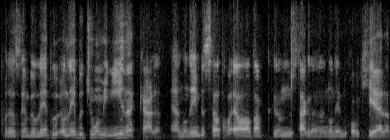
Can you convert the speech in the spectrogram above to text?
Por exemplo, eu lembro, eu lembro de uma menina, cara, eu não lembro se ela tava, ela tava criando no Instagram, eu não lembro qual que era,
